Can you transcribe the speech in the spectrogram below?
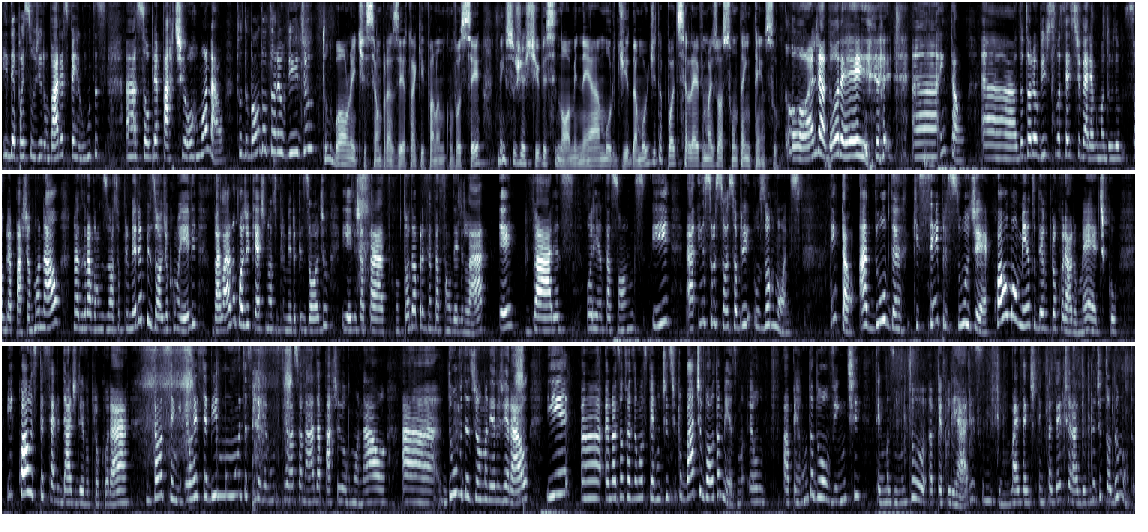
E depois surgiram várias perguntas ah, sobre a parte hormonal. Tudo bom, doutor Elvídio? Tudo bom, Letícia. É um prazer estar aqui falando com você. Bem sugestivo esse nome, né? A mordida. A mordida pode ser leve, mas o assunto é intenso. Olha, adorei! ah, então, ah, doutor Elvídio, se vocês tiverem alguma dúvida sobre a parte hormonal, nós gravamos nosso primeiro episódio com ele. Vai lá no podcast, nosso primeiro episódio, e ele já está com toda a apresentação dele lá e várias orientações e ah, instruções sobre os hormônios. Então, a dúvida que sempre surge é qual momento devo procurar o médico e qual especialidade devo procurar. Então, assim, eu recebi muitas perguntas relacionadas à parte hormonal, a dúvidas de uma maneira geral e uh, nós vamos fazer umas perguntinhas tipo bate e volta mesmo. Eu, a pergunta do ouvinte tem umas muito uh, peculiares, enfim, mas a gente tem que fazer tirar a dúvida de todo mundo.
